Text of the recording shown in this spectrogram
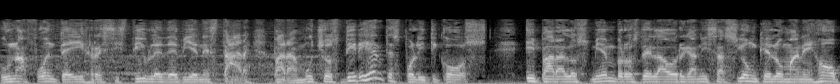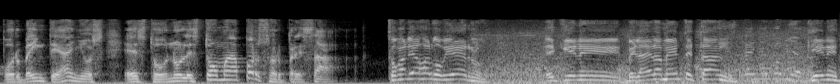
una fuente irresistible de bienestar para muchos dirigentes políticos. Y para los miembros de la organización que lo manejó por 20 años, esto no les toma por sorpresa son aliados al gobierno, eh, quienes verdaderamente están, quienes,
